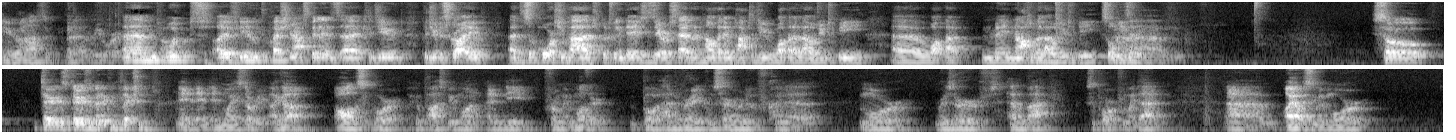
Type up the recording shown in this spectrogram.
You're gonna have to uh, reword. Um, would I feel the question you're asking is uh, could you could you describe uh, the support you had between the ages of zero to seven and how that impacted you, what that allowed you to be, uh, what that may not have allowed you to be so easily. Um, so there's there's a bit of confliction in, in, in my story. I got all the support I could possibly want and need from my mother, but had a very conservative kind of more reserved, held back support from my dad. Um, I obviously went more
